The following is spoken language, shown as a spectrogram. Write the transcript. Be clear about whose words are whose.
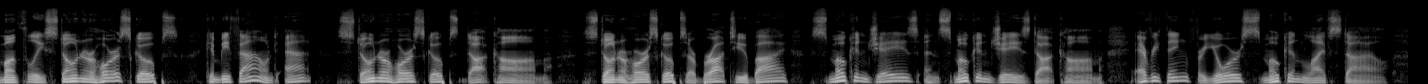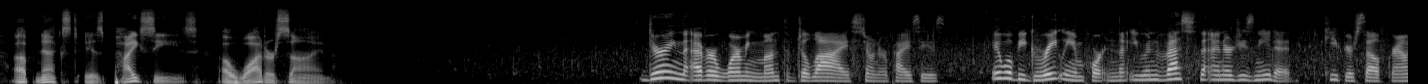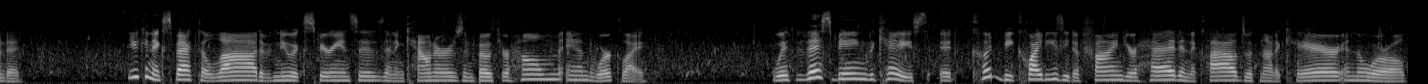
Speaker 1: Monthly stoner horoscopes can be found at stonerhoroscopes.com. Stoner horoscopes are brought to you by Smokin' Jays and SmokinJays.com. Everything for your smokin' lifestyle. Up next is Pisces, a water sign.
Speaker 2: During the ever warming month of July, Stoner Pisces, it will be greatly important that you invest the energies needed to keep yourself grounded. You can expect a lot of new experiences and encounters in both your home and work life. With this being the case, it could be quite easy to find your head in the clouds with not a care in the world.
